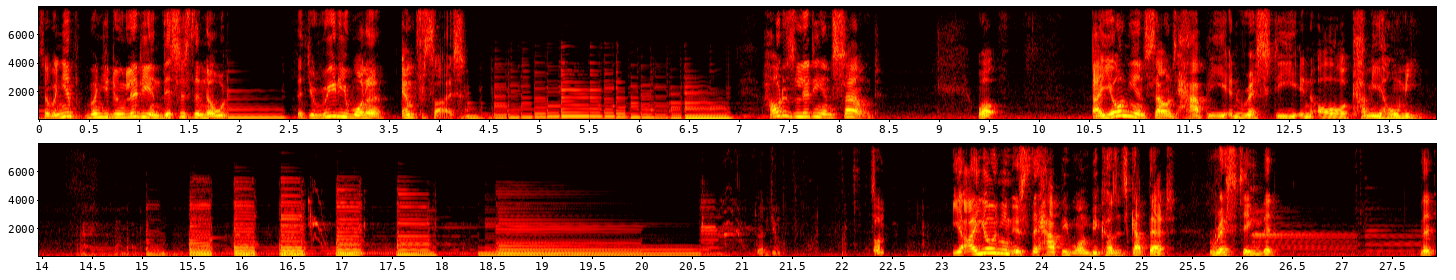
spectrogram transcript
So when you when you're doing Lydian, this is the note that you really want to emphasize. How does Lydian sound? Well, Ionian sounds happy and resty and all kami homey. Yeah, Ionian is the happy one because it's got that resting that that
